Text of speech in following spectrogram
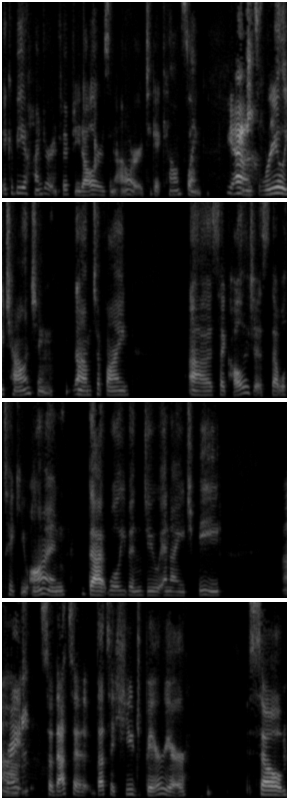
it could be $150 an hour to get counseling Yeah. and it's really challenging um, to find uh, psychologists that will take you on that will even do NIHB. Um, Right. So that's a that's a huge barrier. So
